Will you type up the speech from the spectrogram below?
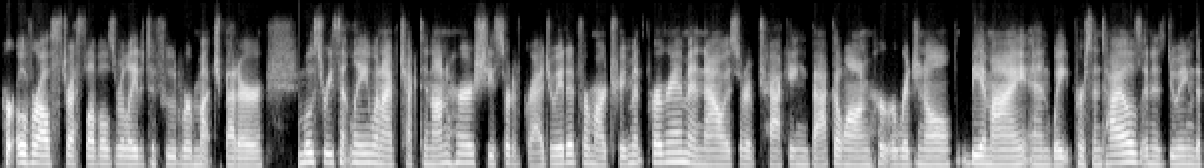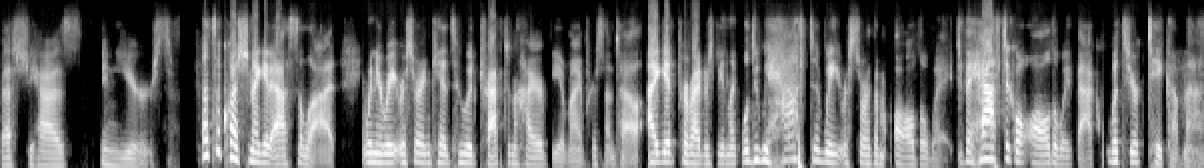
Her overall stress levels related to food were much better. Most recently, when I've checked in on her, she's sort of graduated from our treatment program and now is sort of tracking back along her original BMI and weight percentiles and is doing the best she has in years. That's a question I get asked a lot when you're weight restoring kids who had tracked in a higher BMI percentile. I get providers being like, well, do we have to weight restore them all the way? Do they have to go all the way back? What's your take on that?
